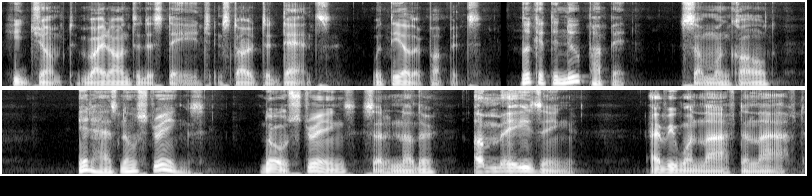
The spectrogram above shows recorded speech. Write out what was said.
He jumped right onto the stage and started to dance with the other puppets. Look at the new puppet, someone called. It has no strings. No strings, said another. Amazing! Everyone laughed and laughed.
